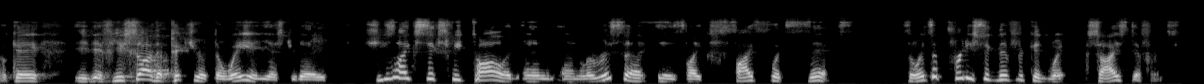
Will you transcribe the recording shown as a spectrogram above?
Okay, if you saw the picture at the weigh-in yesterday, she's like six feet tall, and, and, and Larissa is like five foot six. So it's a pretty significant size difference.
